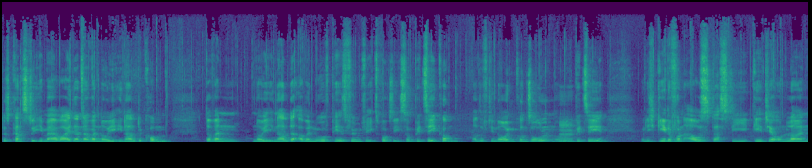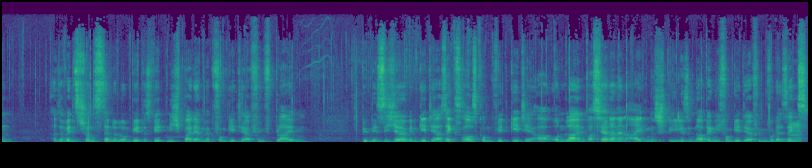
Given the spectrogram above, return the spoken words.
Das kannst du immer erweitern. Da werden neue Inhalte kommen. Da werden neue Inhalte aber nur auf PS5, Xbox X und PC kommen. Also auf die neuen Konsolen und Mhm. auf PC. Und ich gehe davon aus, dass die GTA Online, also wenn es schon Standalone wird, es wird nicht bei der Map von GTA 5 bleiben. Bin mir sicher, wenn GTA 6 rauskommt, wird GTA Online, was ja dann ein eigenes Spiel ist, unabhängig von GTA 5 oder 6,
